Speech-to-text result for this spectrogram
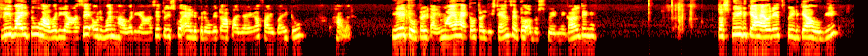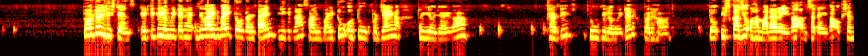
थ्री बाई टू हावर यहाँ से और वन हावर यहाँ से तो इसको ऐड करोगे तो आप आ जाएगा फाइव बाई टू हावर ये टोटल टाइम आया है टोटल डिस्टेंस है तो अब स्पीड निकाल देंगे तो स्पीड क्या है और ये स्पीड क्या होगी टोटल डिस्टेंस 80 किलोमीटर है डिवाइड बाय टोटल टाइम ये कितना है फाइव बाई टू और टू ऊपर जाएगा तो ये हो जाएगा 32 किलोमीटर पर हावर तो इसका जो हमारा रहेगा आंसर रहेगा option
